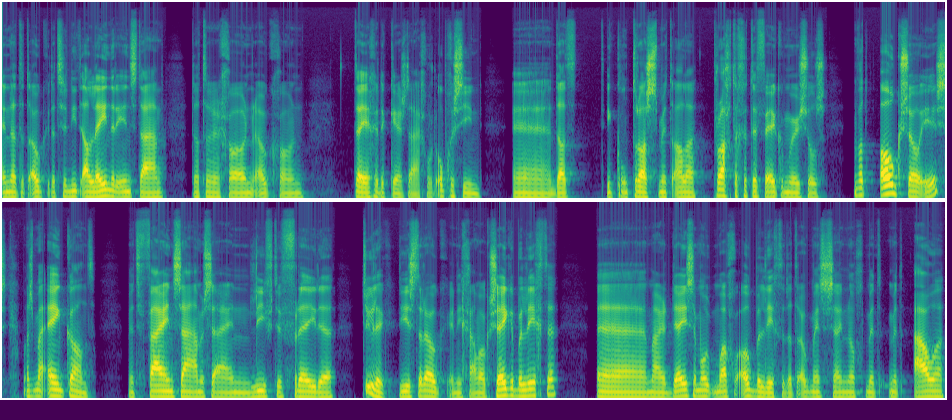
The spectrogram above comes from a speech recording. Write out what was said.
En dat, het ook, dat ze niet alleen erin staan. Dat er gewoon ook gewoon tegen de kerstdagen wordt opgezien. Uh, dat in contrast met alle prachtige tv-commercials. Wat ook zo is, maar is maar één kant. Met fijn samen zijn, liefde, vrede. Tuurlijk, die is er ook. En die gaan we ook zeker belichten. Uh, maar deze mogen we ook belichten. Dat er ook mensen zijn nog met, met oude,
